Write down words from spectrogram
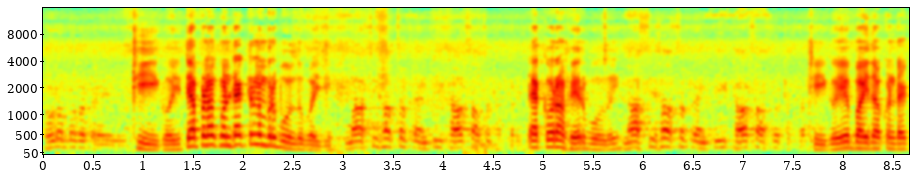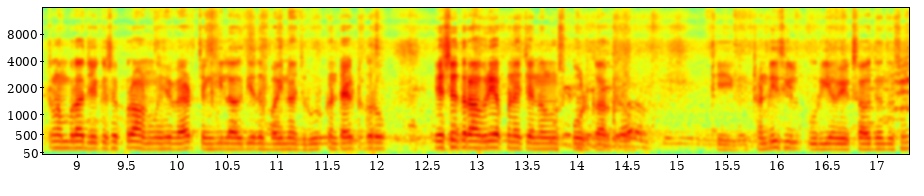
ਥੋੜਾ ਬਹੁਤਾ ਕਰੇ ਜੀ। ਠੀਕ ਹੋ ਜੀ ਤੇ ਆਪਣਾ ਕੰਟੈਕਟ ਨੰਬਰ ਬੋਲ ਦਿਓ ਬਾਈ ਜੀ। 89735 68778 ਇੱਕ ਵਾਰਾਂ ਫੇਰ ਬੋਲ ਦਿਓ ਜੀ। 89735 68778 ਠੀਕ ਹੋ ਇਹ ਬਾਈ ਦਾ ਕੰਟੈਕਟ ਨੰਬਰ ਆ। ਜੇ ਕਿਸੇ ਭਰਾ ਨੂੰ ਇਹ ਵੈਟ ਚੰਗੀ ਲੱਗਦੀ ਹੈ ਤੇ ਬਾਈ ਨਾਲ ਜਰੂਰ ਕੰਟੈਕਟ ਕਰੋ। ਇਸੇ ਤਰ੍ਹਾਂ ਵੀਰੇ ਆਪਣੇ ਚੈਨਲ ਨੂੰ ਸਪੋਰਟ ਕਰਦੇ ਰਹੋ ਠੀਕ ਹੈ। ਠੰਡੀ ਸੀਲ ਪੂਰੀ ਆ, ਵੇਖ ਸਕਦੇ ਹੋ ਤੁਸੀਂ।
